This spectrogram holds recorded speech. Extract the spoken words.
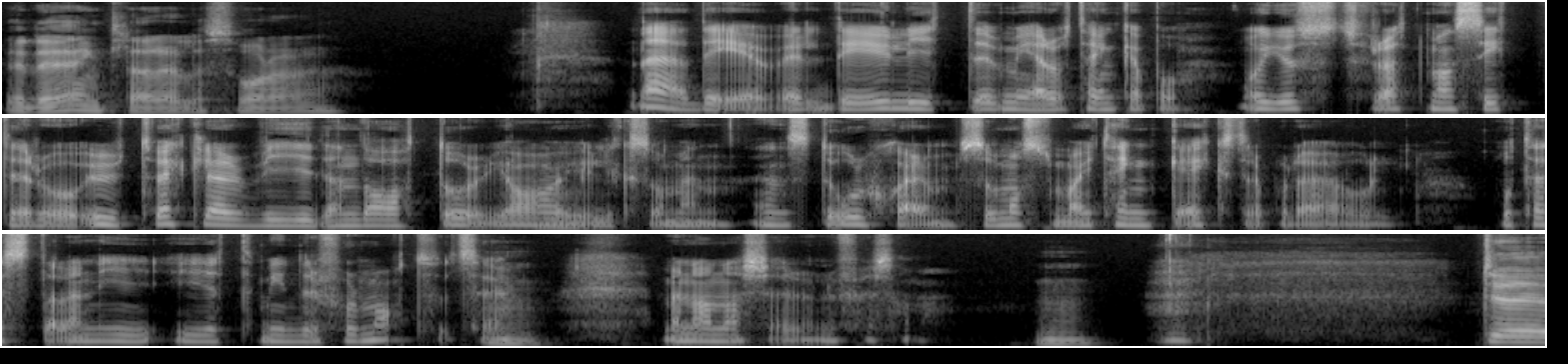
är det enklare eller svårare? Nej, det är, väl, det är ju lite mer att tänka på. Och just för att man sitter och utvecklar vid en dator, jag har ju liksom en, en stor skärm, så måste man ju tänka extra på det och, och testa den i, i ett mindre format, så att säga. Mm. Men annars är det ungefär samma. Mm. Du,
